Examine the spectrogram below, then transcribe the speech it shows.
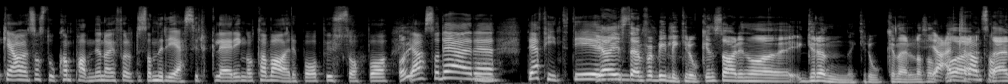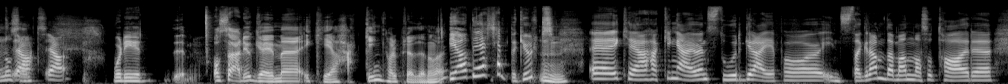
Ikea har en sånn stor kampanje nå i forhold til sånn resirkulering og ta vare på og pusse opp og Oi. Ja, så det er, mm. det er fint. De Ja, Istedenfor Billigkroken så har de noe Grønnekroken eller noe sånt. Ja, Nå. Det er noe Ja, sånt. Ja, Hvor de, og så er det jo gøy med Ikea-hacking. Har du prøvd det noen gang? Ja, det er kjempekult. Mm. Eh, Ikea-hacking er jo en stor greie på Instagram, der man altså tar eh,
